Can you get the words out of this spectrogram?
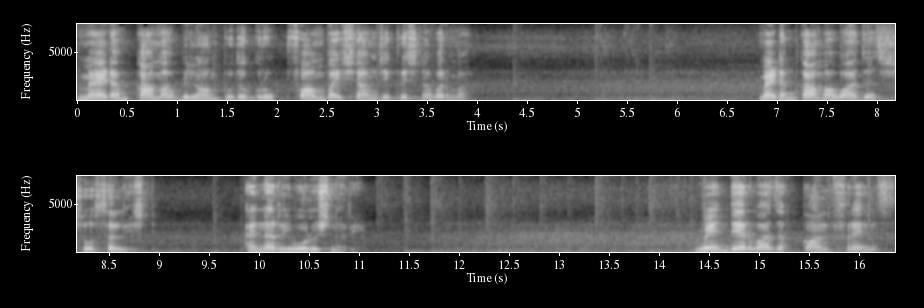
Madam Cama belonged to the group formed by Shyamji Krishna Verma. Madam Cama was a socialist and a revolutionary. When there was a conference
